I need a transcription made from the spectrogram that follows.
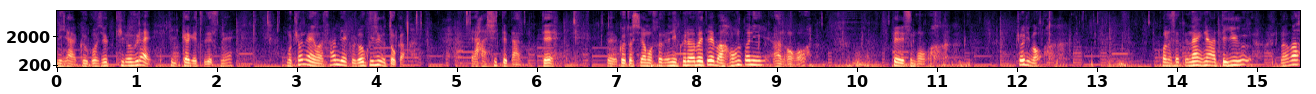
ー、250キロぐらい1ヶ月ですね。もう去年は360とか走ってたんで、えー、今年はもうそれに比べてば本当にあのペースも距離もこなせてないなっていうまま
